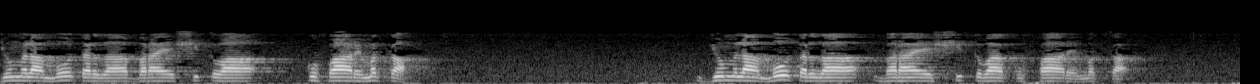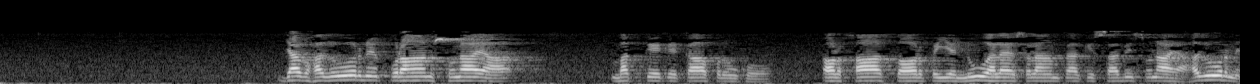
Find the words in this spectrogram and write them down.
جملہ موترزہ برائے شکوا کفار مکہ۔ جملہ موترزہ برائے شکوا کفار مکہ۔ جب حضور نے قرآن سنایا مکے کے کافروں کو اور خاص طور پہ یہ نو علیہ السلام کا قصہ بھی سنایا حضور نے۔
